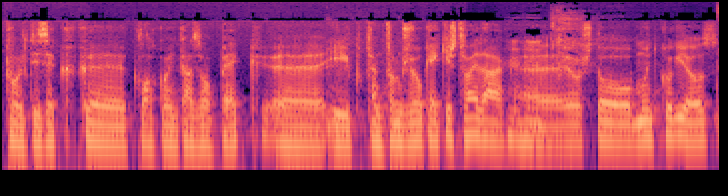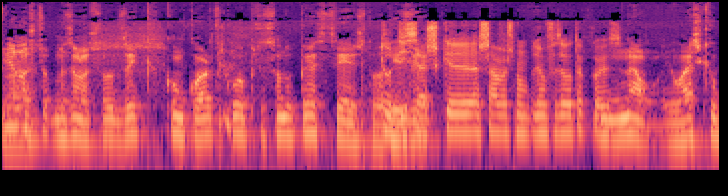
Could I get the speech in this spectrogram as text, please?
por dizer que, que colocam em casa o PEC eh, e, portanto, vamos ver o que é que isto vai dar. Eh, eu estou muito curioso. Eu não não é? estou- mas eu não estou a dizer que concordo com a posição do PSD. Estou Tu dizer- disseste que achavas que não podiam fazer outra coisa. Não, eu acho que o,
